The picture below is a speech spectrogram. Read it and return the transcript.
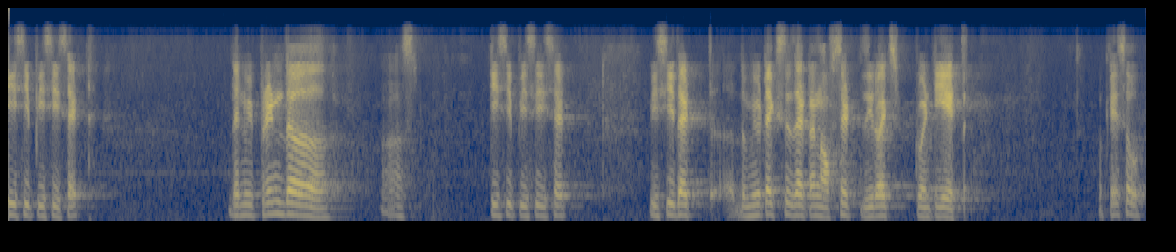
TCPC set. Then we print the uh, TCPC set. We see that uh, the mutex is at an offset 0x28. Okay, so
